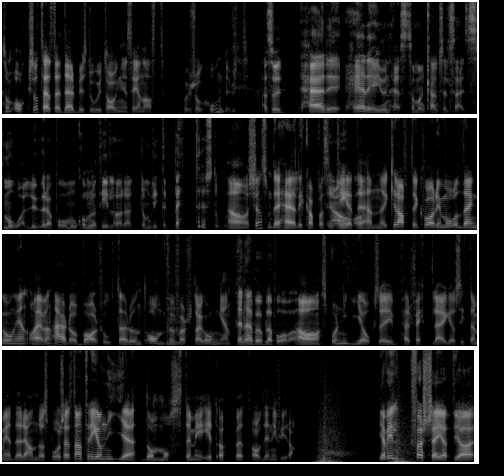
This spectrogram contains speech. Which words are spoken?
Som också testade derbystouttagningen senast. Och hur såg hon ut? Alltså, här är, här är ju en häst som man kanske så här smålurar på om hon kommer att tillhöra de lite bättre stora. Ja, känns som det är härlig kapacitet Ja. i henne. Krafter kvar i mål den gången och även här då barfota runt om Mm. för första gången. Den här bubblar på va? Ja, spår 9 också är perfekt läge att sitta med där i andra spår. Så hästarna 3 och 9, de måste med i ett öppet avdelning 4. Jag vill först säga att jag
